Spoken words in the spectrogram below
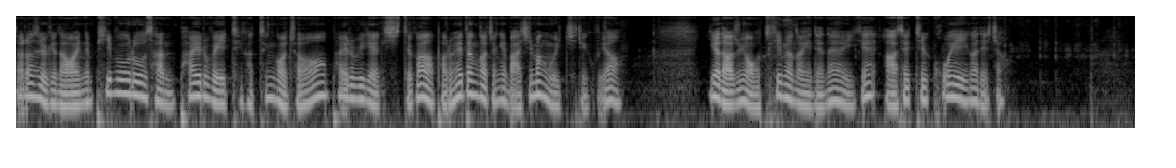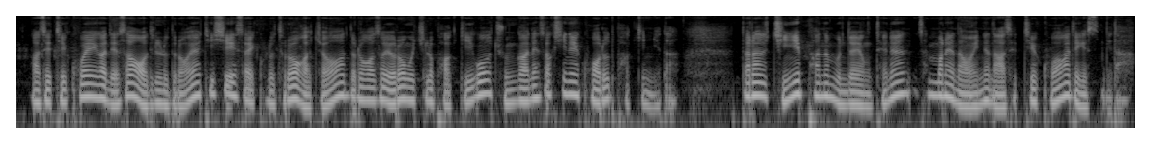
따라서 여기 나와 있는 피루브산 pyruvate 같은 거죠. pyruvic acid가 바로 해당 과정의 마지막 물질이고요. 이게 나중에 어떻게 변환이 되나요? 이게 acetyl CoA가 되죠. acetyl CoA가 돼서 어디로 들어가요? TCA cycle로 들어가죠. 들어가서 여러 물질로 바뀌고 중간에 succinyl CoA로 바뀝니다. 따라서 진입하는 분자 형태는 3번에 나와 있는 acetyl CoA가 되겠습니다.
